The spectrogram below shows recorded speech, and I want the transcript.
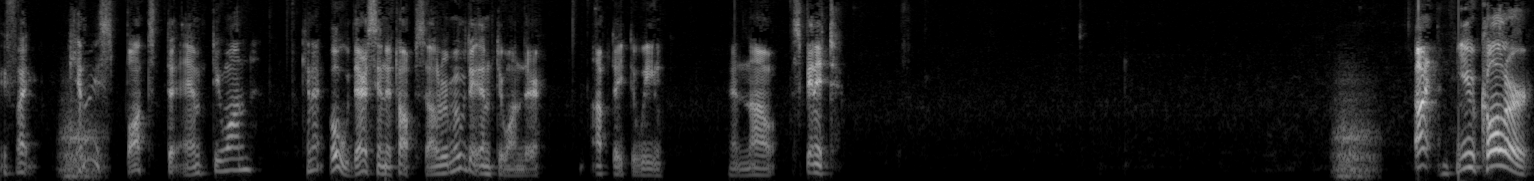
if I can I spot the empty one. Can I? Oh, there's in the top. So I'll remove the empty one there. Update the wheel, and now spin it. Ah, new color,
